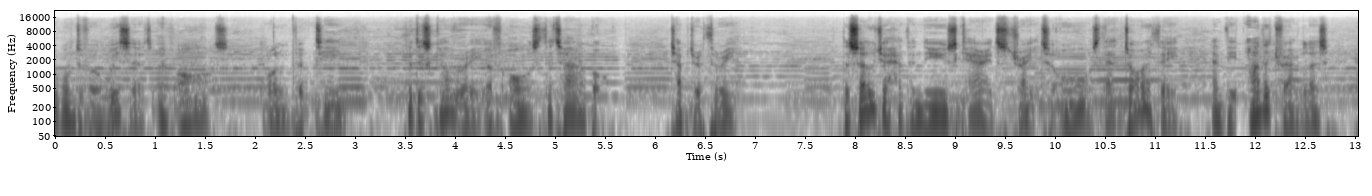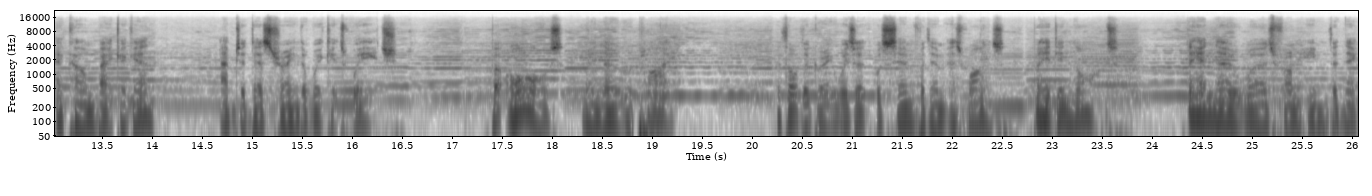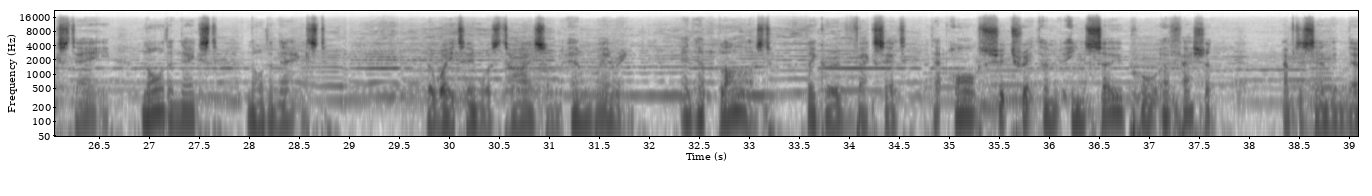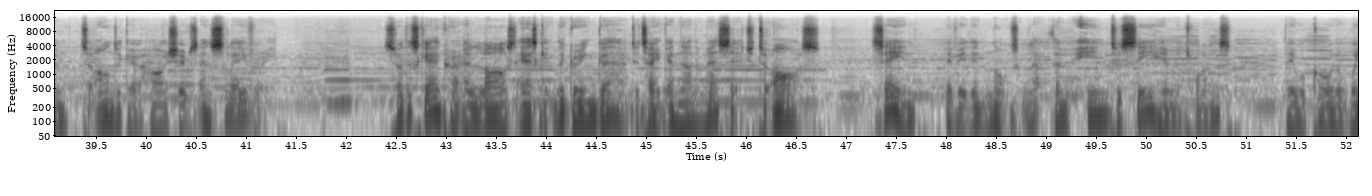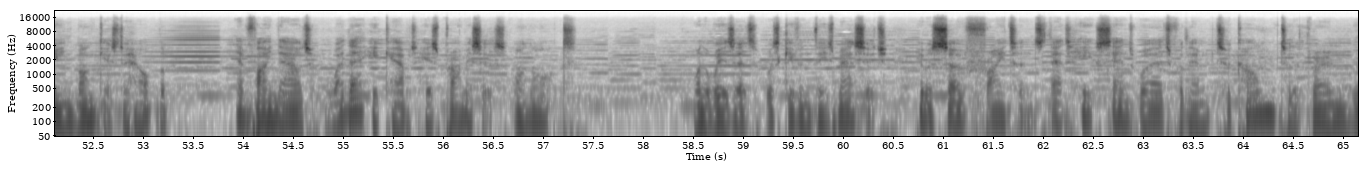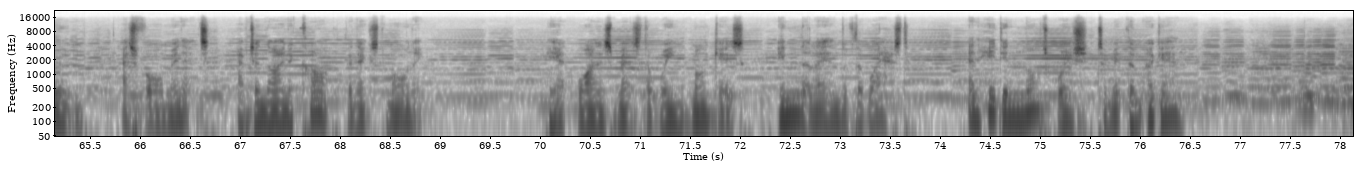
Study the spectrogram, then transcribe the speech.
The Wonderful Wizard of Oz, Volume 15 The Discovery of Oz the Terrible, Chapter 3 The soldier had the news carried straight to Oz that Dorothy and the other travelers had come back again, after destroying the wicked witch. But Oz made no reply. He thought the great wizard would send for them at once, but he did not. They had no word from him the next day, nor the next, nor the next. The waiting was tiresome and wearing, and at last they grew vexed that Oz should treat them in so poor a fashion, after sending them to undergo hardships and slavery. So the Scarecrow at last asked the Green Girl to take another message to Oz, saying if he did not let them in to see him at once, they would call the winged monkeys to help them, and find out whether he kept his promises or not. When the wizard was given this message, he was so frightened that he sent word for them to come to the throne room at four minutes after nine o'clock the next morning. He had once met the winged monkeys in the land of the West, and he did not wish to meet them again.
